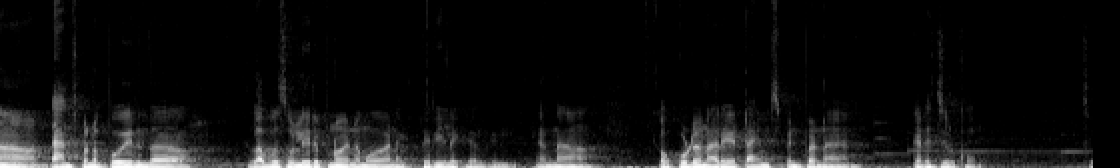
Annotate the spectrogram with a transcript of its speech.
நான் டான்ஸ் பண்ண போயிருந்தா லவ் சொல்லியிருப்பனோ என்னமோ எனக்கு தெரியல கேள்வின் ஏன்னா அவ கூட நிறைய டைம் ஸ்பெண்ட் பண்ண கிடச்சிருக்கும். ஸோ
